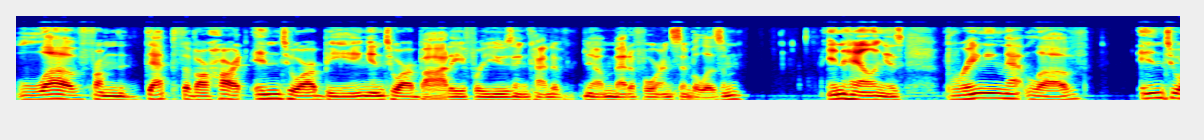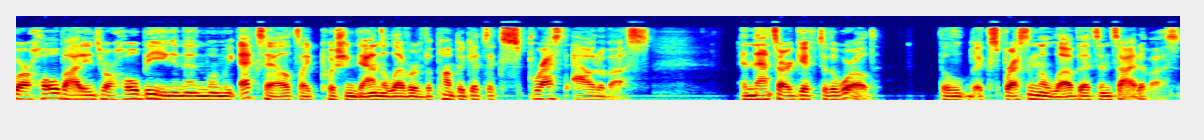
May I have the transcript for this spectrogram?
love from the depth of our heart into our being, into our body, if we're using kind of you know metaphor and symbolism. Inhaling is bringing that love into our whole body, into our whole being. And then when we exhale, it's like pushing down the lever of the pump, it gets expressed out of us. And that's our gift to the world, the expressing the love that's inside of us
